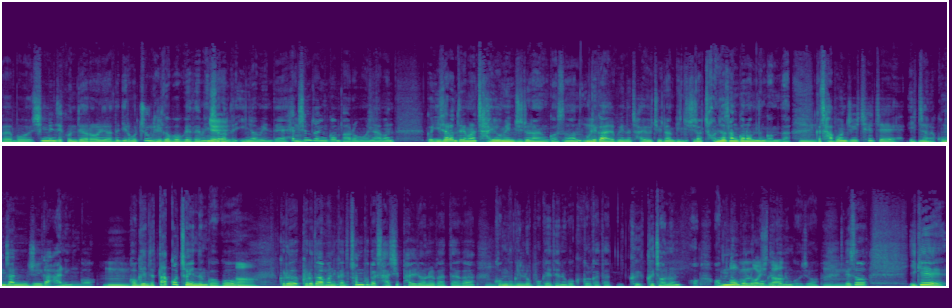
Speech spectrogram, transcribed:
그러니까 뭐 식민지 근대론이라든지 이런 걸 쭉 읽어보게 되면 이 예. 사람들 이념인데 핵심적인 건 바로 뭐냐면 그 이 사람들이 말하는 자유민주주의라는 것은 우리가 알고 있는 자유주의랑 민주주의랑 전혀 상관없는 겁니다. 음. 그 자본주의 체제 있잖아. 요 공산주의가 아닌 거. 음. 거기 이제 딱 꽂혀 있는 거고. 아. 그러, 그러다 보니까 1948년을 갖다가 음. 건국일로 보게 되는 거 그걸 갖다 그, 그 전은 어, 없는 없는 걸로 것이다. 보게 되는 거죠. 음. 그래서 이게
